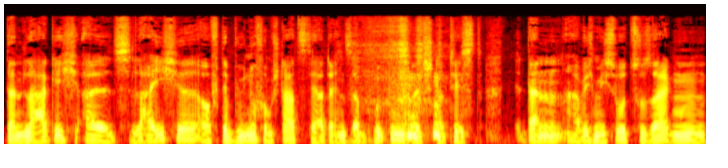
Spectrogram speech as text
dann lag ich als Leiche auf der Bühne vom Staatstheater in Saarbrücken als Statist. dann habe ich mich sozusagen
